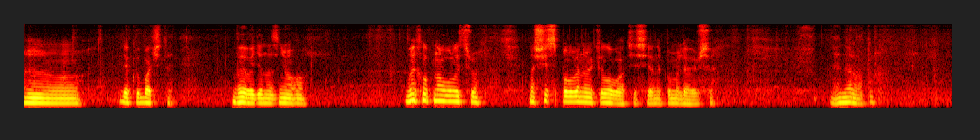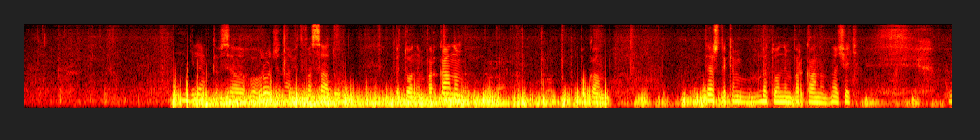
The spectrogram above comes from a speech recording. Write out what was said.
Е, як ви бачите, виведено з нього вихлоп на вулицю на 6,5 кВт, якщо я не помиляюся. Генератор. Огороджена від фасаду бетонним парканом. Бокам теж таким бетонним парканом. Значить, е,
